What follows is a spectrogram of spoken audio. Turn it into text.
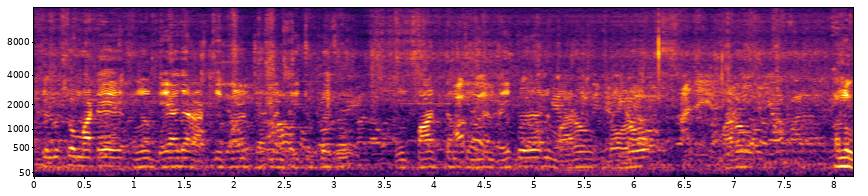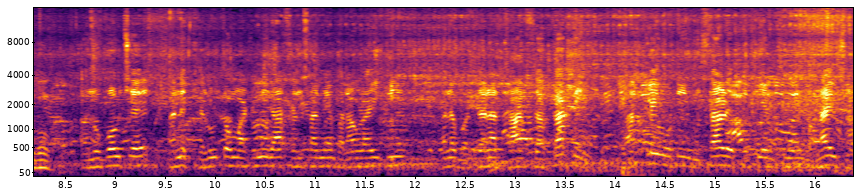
ખેડૂતો માટે હું બે હજાર આઠથી પણ ચેરમેન થઈ ચૂક્યો છું. હું પાંચ ટર્મ ચેરમેન રહી ગયો અને મારો બહોળો મારો અનુભવ અનુભવ છે અને ખેડૂતો માટેની આ સંસ્થા મેં બનાવડાવી હતી અને બધાના સાથ સહકારથી આટલી મોટી વિશાળ એપીએમસી બનાવી છે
